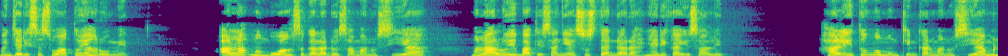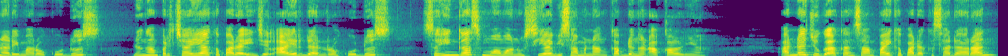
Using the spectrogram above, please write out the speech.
menjadi sesuatu yang rumit. Allah membuang segala dosa manusia melalui baptisan Yesus dan darahnya di kayu salib. Hal itu memungkinkan manusia menerima Roh Kudus dengan percaya kepada Injil air dan Roh Kudus sehingga semua manusia bisa menangkap dengan akalnya. Anda juga akan sampai kepada kesadaran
